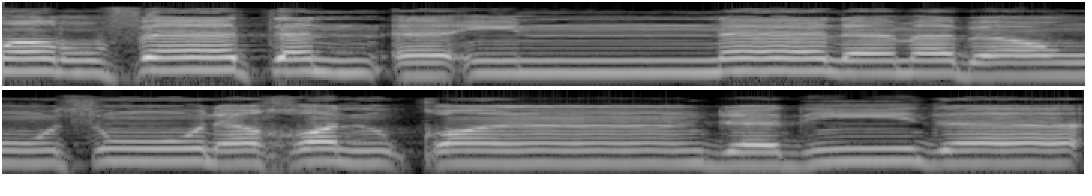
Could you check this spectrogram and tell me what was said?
ورفاتا أئنا لمبعوثون خلقا جديدا.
